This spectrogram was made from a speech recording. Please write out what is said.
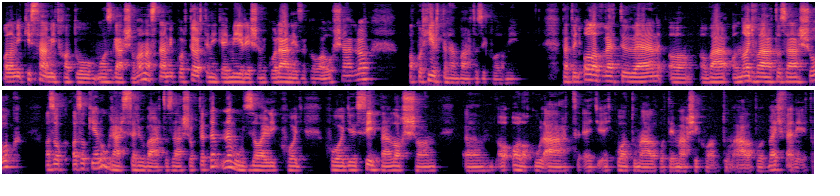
valami kiszámítható mozgása van, aztán amikor történik egy mérés, amikor ránézek a valóságra, akkor hirtelen változik valami. Tehát, hogy alapvetően a, a, a nagy változások, azok, azok ilyen ugrásszerű változások. Tehát nem, nem úgy zajlik, hogy, hogy szépen lassan alakul át egy, egy kvantum állapot egy másik kvantum állapotba, egy fenét,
